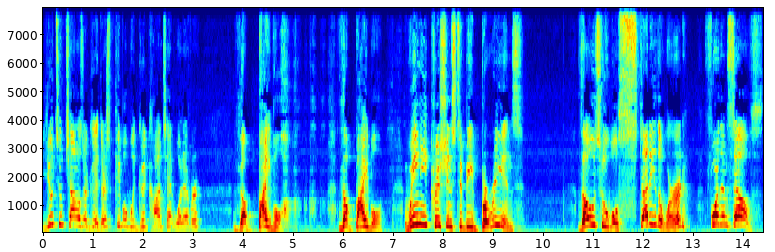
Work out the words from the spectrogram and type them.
YouTube channels are good. There's people with good content, whatever. The Bible. The Bible. We need Christians to be Bereans, those who will study the Word for themselves.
